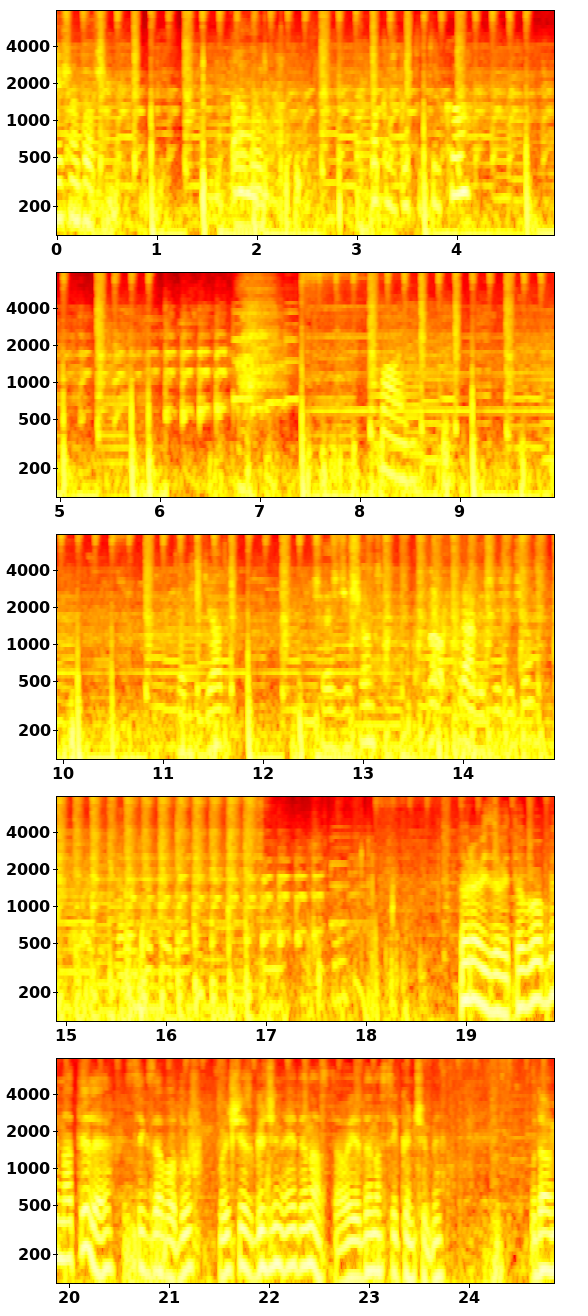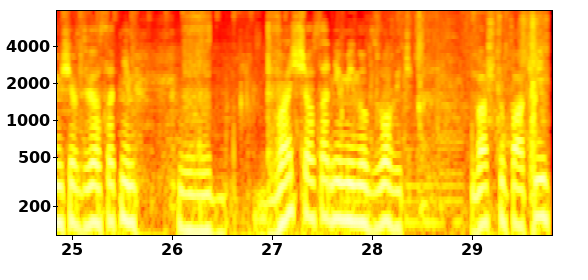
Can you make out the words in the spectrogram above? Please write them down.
58. No dobra. pokaż go tu tylko. Fajnie. Taki dziad. 60. No, prawie 60. Dobra widzowie, to byłoby na tyle z tych zawodów, bo już jest godzina 11, o 11 kończymy. Udało mi się w dwie ostatnie, w 20 ostatnich minut złowić dwa szczupaki.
